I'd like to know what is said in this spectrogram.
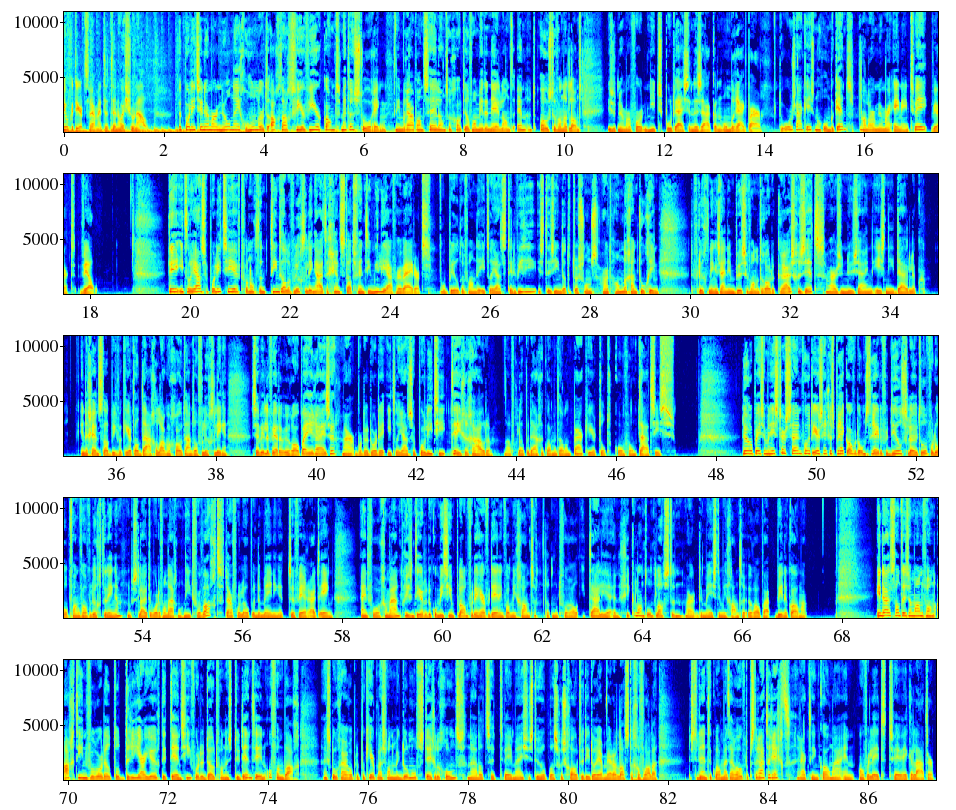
Dielke Teertstra met het NOS-journaal. Het politienummer 0900 8844 kampt met een storing. In Brabant, Zeeland, een groot deel van Midden-Nederland en het oosten van het land... is het nummer voor niet spoedeisende zaken onbereikbaar. De oorzaak is nog onbekend. Alarmnummer 112 werkt wel. De Italiaanse politie heeft vanochtend tientallen vluchtelingen uit de grensstad Ventimiglia verwijderd. Op beelden van de Italiaanse televisie is te zien dat het er soms hardhandig aan toe ging. De vluchtelingen zijn in bussen van het Rode Kruis gezet. Waar ze nu zijn is niet duidelijk. In de grensstad bivakkeert al dagenlang een groot aantal vluchtelingen. Zij willen verder Europa inreizen, maar worden door de Italiaanse politie tegengehouden. De afgelopen dagen kwam het al een paar keer tot confrontaties. De Europese ministers zijn voor het eerst in gesprek over de omstreden verdeelsleutel voor de opvang van vluchtelingen. De besluiten worden vandaag nog niet verwacht. Daarvoor lopen de meningen te ver uiteen. Eind vorige maand presenteerde de commissie een plan voor de herverdeling van migranten. Dat moet vooral Italië en Griekenland ontlasten, waar de meeste migranten Europa binnenkomen. In Duitsland is een man van 18 veroordeeld tot drie jaar jeugddetentie voor de dood van een studente in Offenbach. Hij sloeg haar op de parkeerplaats van de McDonald's tegen de grond nadat ze twee meisjes te hulp was geschoten die door hem werden lastiggevallen. De studente kwam met haar hoofd op straat terecht, raakte in coma en overleed twee weken later.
